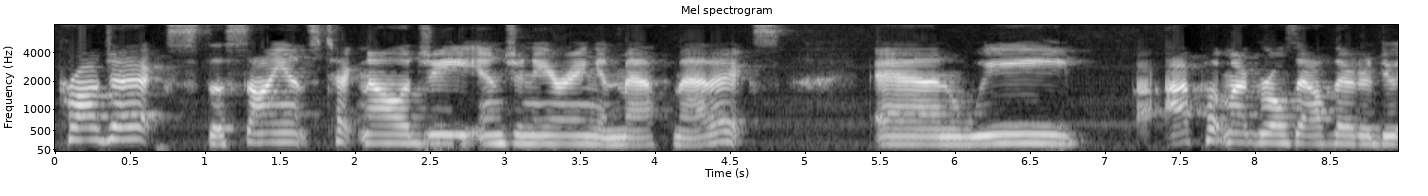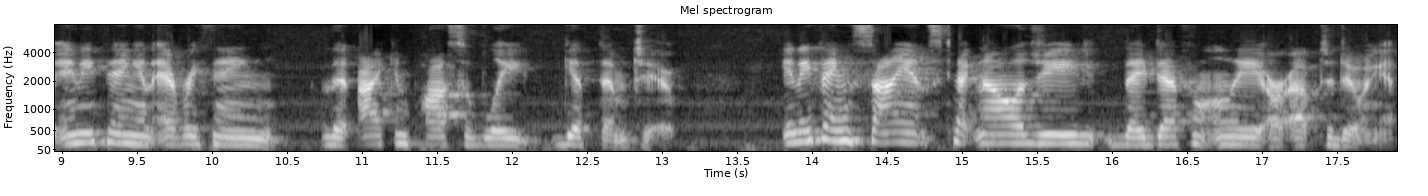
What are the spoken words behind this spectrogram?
projects, the science, technology, engineering, and mathematics. And we, I put my girls out there to do anything and everything that I can possibly get them to. Anything science, technology, they definitely are up to doing it.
